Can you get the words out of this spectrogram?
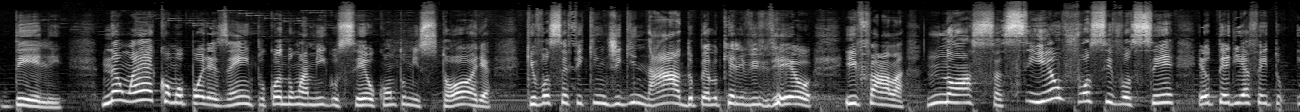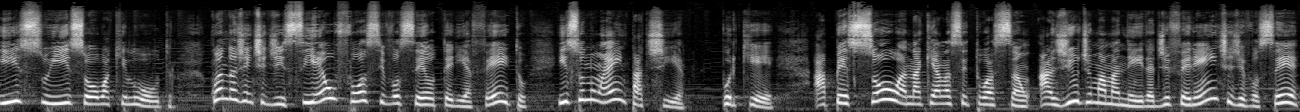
dele. Não é como, por exemplo, quando um amigo seu conta uma história que você fica indignado pelo que ele viveu e fala: Nossa, se eu fosse você, eu teria feito isso, isso ou aquilo outro. Quando a gente diz se eu fosse você, eu teria feito, isso não é empatia. Porque a pessoa naquela situação agiu de uma maneira diferente de você,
